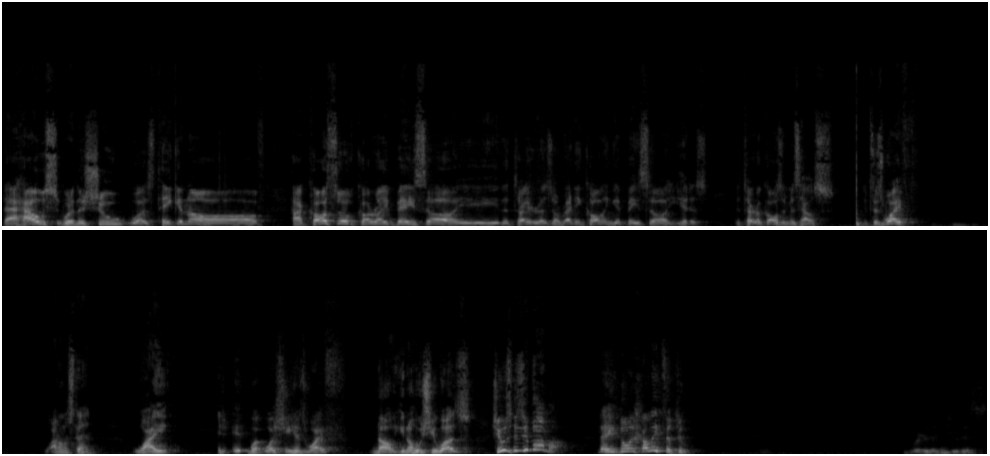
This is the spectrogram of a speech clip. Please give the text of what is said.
the house where the shoe was taken off. Hakosov karai beisai. The Torah is already calling it beisai. Hit us. The Torah calls him his house. It's his wife. I don't understand. Why? It, it, what, was she his wife? No. You know who she was? She was his Yavama that he's doing chalitza to. Where do they do this?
